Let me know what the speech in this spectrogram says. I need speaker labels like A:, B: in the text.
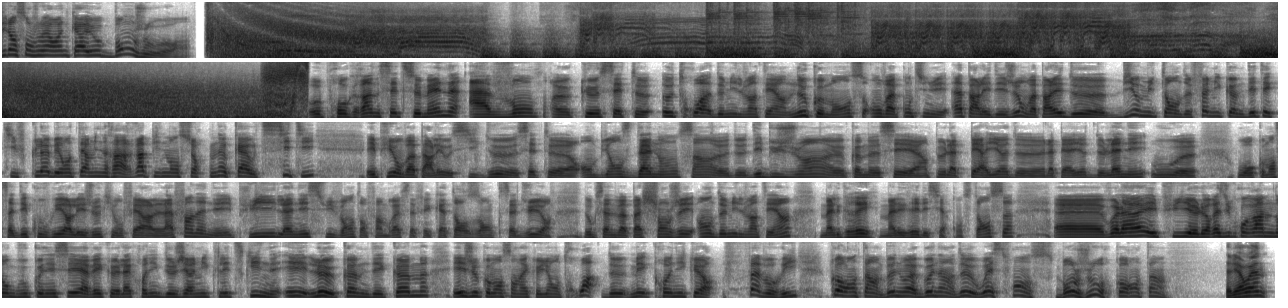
A: Silence en joueur, Cario, bonjour. Au programme cette semaine, avant euh, que cette E3 2021 ne commence, on va continuer à parler des jeux. On va parler de Biomutant, de Famicom Detective Club et on terminera rapidement sur Knockout City. Et puis on va parler aussi de cette euh, ambiance d'annonce hein, euh, de début juin, comme c'est un peu la période de l'année où où on commence à découvrir les jeux qui vont faire la fin d'année, puis l'année suivante. Enfin bref, ça fait 14 ans que ça dure, donc ça ne va pas changer en 2021, malgré, malgré les circonstances. Euh, voilà, et puis euh, le reste du programme, donc vous connaissez avec euh, la chronique de Jérémy Kletskin et le com des coms. Et je commence en accueillant trois de mes chroniqueurs favoris. Corentin Benoît Gonin de West France. Bonjour Corentin.
B: Salut Erwan.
